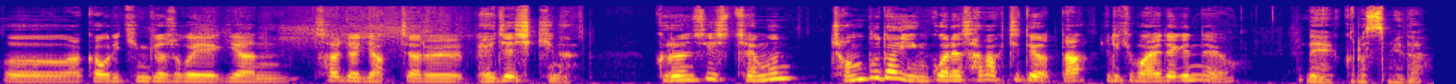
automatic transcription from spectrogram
어 아까 우리 김 교수가 얘기한 사회적 약자를 배제시키는 그런 시스템은 전부 다 인권의 사각지대였다 이렇게 봐야 되겠네요. 네, 그렇습니다.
